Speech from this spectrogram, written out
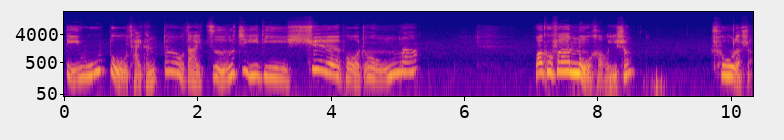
第五步才肯倒在自己的血泊中吗？”花枯发怒吼一声，出了手。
